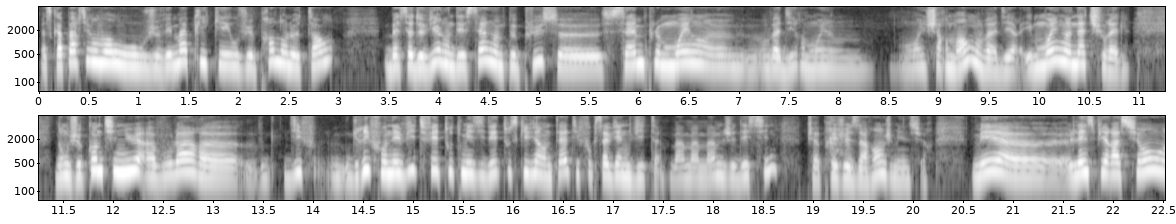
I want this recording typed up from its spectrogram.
Parce qu'à partir du moment où je vais m'appliquer, où je vais prendre le temps, ben, ça devient un dessin un peu plus euh, simple, moins, euh, on va dire, moins, moins charmant, on va dire, et moins naturel. Donc je continue à vouloir euh, griffonner vite fait toutes mes idées, tout ce qui vient en tête, il faut que ça vienne vite. Bam, bam, bam, je dessine, puis après je les arrange, bien sûr. Mais l'inspiration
